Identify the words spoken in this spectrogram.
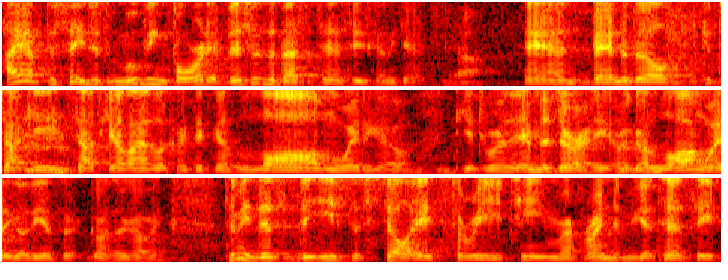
I have to say, just moving forward, if this is the best that Tennessee's going to get, Yeah. and Vanderbilt, Kentucky, South Carolina look like they've got a long way to go to get to where, and Missouri, or got a mm-hmm. long way to go to get where they're going. To me, this the East is still a three-team referendum. You got Tennessee,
